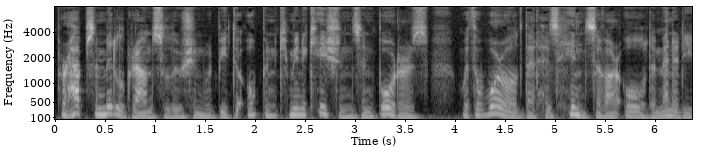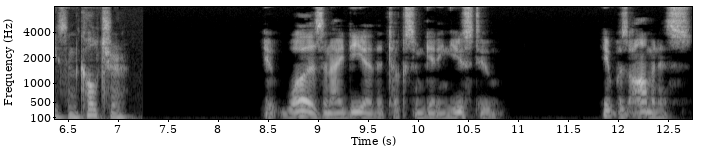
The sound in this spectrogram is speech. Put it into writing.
perhaps a middle ground solution would be to open communications and borders with a world that has hints of our old amenities and culture. It was an idea that took some getting used to. It was ominous,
